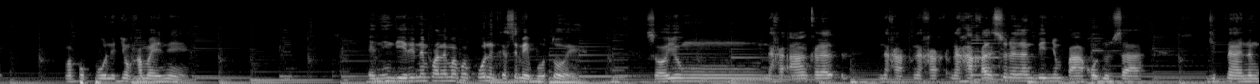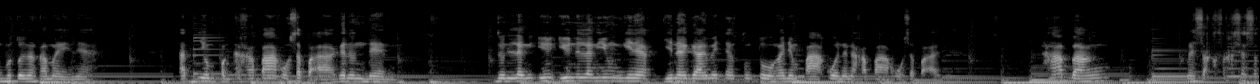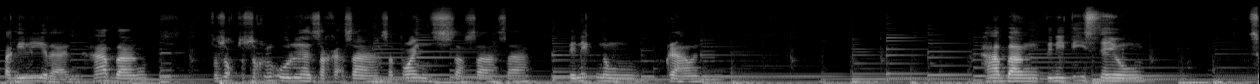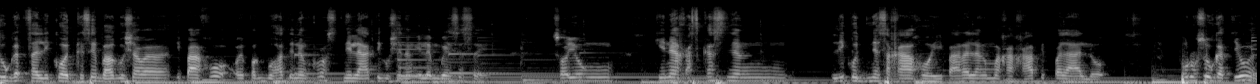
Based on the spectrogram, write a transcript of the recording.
mapupunit yung kamay niya eh. And hindi rin pala mapupunit kasi may buto eh. So yung naka-ankle naka, naka, nakakalso na lang din yung pako dun sa gitna ng buto ng kamay niya. At yung pagkakapako sa paa, ganun din. Doon lang yun, yun lang yung gina, ginagamit niyang tungtungan yung pako na nakapako sa paa niya. Habang may saksak siya sa tagiliran, habang tusok-tusok yung ulo niya sa sa sa thorns sa sa, sa tinik ng crown habang tinitiis niya yung sugat sa likod kasi bago siya ipako o pagbuhatin ng cross, nilatigo siya ng ilang beses eh. So yung kinakaskas niyang likod niya sa kahoy para lang makakapit palalo, puro sugat yun.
